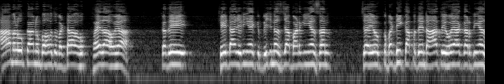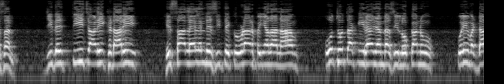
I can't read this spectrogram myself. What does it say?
ਆਮ ਲੋਕਾਂ ਨੂੰ ਬਹੁਤ ਵੱਡਾ ਫਾਇਦਾ ਹੋਇਆ। ਕਦੇ ਖੇਡਾਂ ਜਿਹੜੀਆਂ ਇੱਕ ਬਿਜ਼ਨਸ ਜਾਂ ਬਣ ਗਈਆਂ ਸਨ, ਚਾਹੇ ਉਹ ਕਬੱਡੀ ਕੱਪ ਦੇ ਨਾਂ ਤੇ ਹੋਇਆ ਕਰਦੀਆਂ ਸਨ ਜਿਹਦੇ 30 40 ਖਿਡਾਰੀ ਹਿੱਸਾ ਲੈ ਲੈਂਦੇ ਸੀ ਤੇ ਕਰੋੜਾਂ ਰੁਪਈਆ ਦਾ ਨਾਮ ਉਥੋਂ ਤੱਕ ਹੀ ਰਹਿ ਜਾਂਦਾ ਸੀ। ਲੋਕਾਂ ਨੂੰ ਕੋਈ ਵੱਡਾ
